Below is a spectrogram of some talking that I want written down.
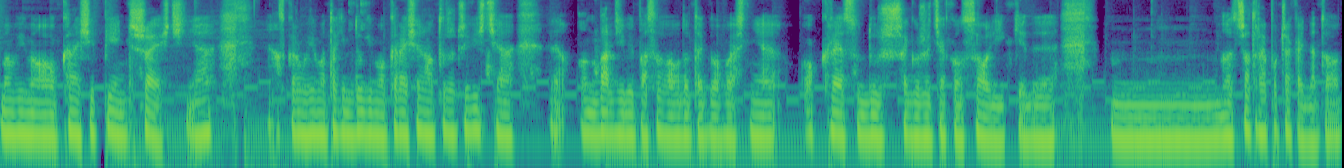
mówimy o okresie 5-6, nie? A skoro mówimy o takim długim okresie, no to rzeczywiście e, on bardziej by pasował do tego właśnie okresu dłuższego życia konsoli, kiedy no, trzeba trochę poczekać na to.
